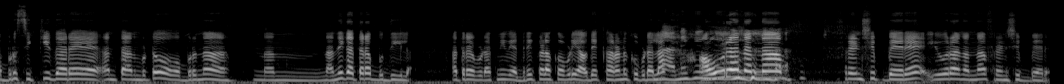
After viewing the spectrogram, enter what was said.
ಒಬ್ರು ಸಿಕ್ಕಿದ್ದಾರೆ ಅಂತ ಅಂದ್ಬಿಟ್ಟು ಒಬ್ರನ್ನ ನನ್ ನನಗೆ ಆ ಥರ ಬುದ್ಧಿ ಇಲ್ಲ. ಆ ಥರ ಬಿಡಕ್ಕೆ ನೀವು ಎದ್ರಿಕೊಳಕ್ ಹೋಗ್ಬಿಡಿ ಯಾವುದೇ ಕಾರಣಕ್ಕೂ ಬಿಡಲ್ಲ. ಅವರ ನನ್ನ ಫ್ರೆಂಡ್ಶಿಪ್ ಬೇರೆ ಇವರ ನನ್ನ ಫ್ರೆಂಡ್ಶಿಪ್ ಬೇರೆ.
